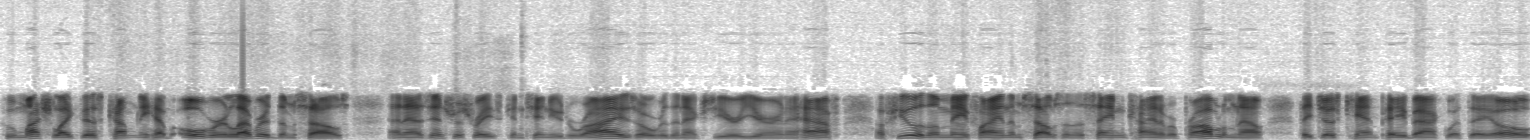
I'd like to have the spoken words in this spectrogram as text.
who, much like this company, have over levered themselves. And as interest rates continue to rise over the next year, year and a half, a few of them may find themselves in the same kind of a problem now. They just can't pay back what they owe.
